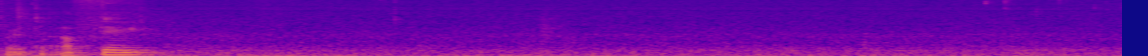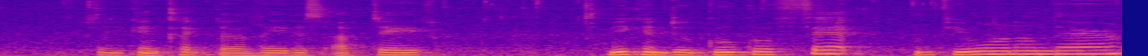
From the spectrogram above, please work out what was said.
For it to update. So you can click the latest update. You can do Google Fit if you want on there.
